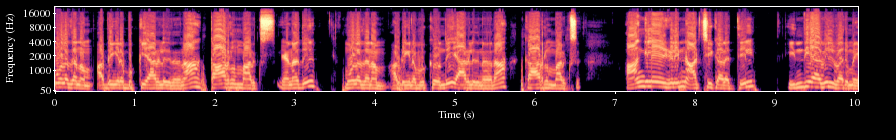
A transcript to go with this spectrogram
மூலதனம் அப்படிங்கிற புக்கு யார் எழுதுனதுன்னா கார்ல் மார்க்ஸ். எனது மூலதனம் அப்படிங்கிற புக்கு வந்து யார் எழுதுனதுன்னா கார்ல் மார்க்ஸ். ஆங்கிலேயர்களின் ஆட்சி காலத்தில் இந்தியாவில் வறுமை.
